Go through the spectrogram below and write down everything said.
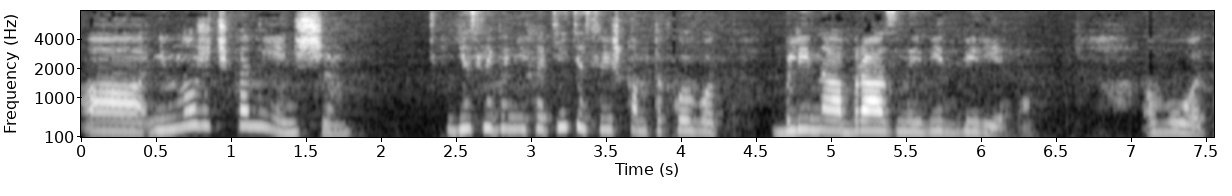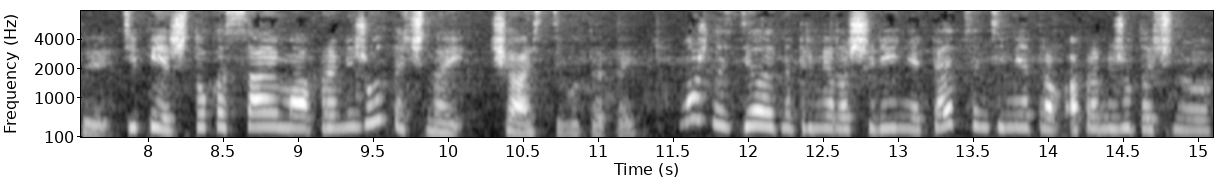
а, немножечко меньше, если вы не хотите слишком такой вот блинообразный вид берета. Вот. И теперь, что касаемо промежуточной части вот этой, можно сделать, например, расширение 5 сантиметров, а промежуточную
